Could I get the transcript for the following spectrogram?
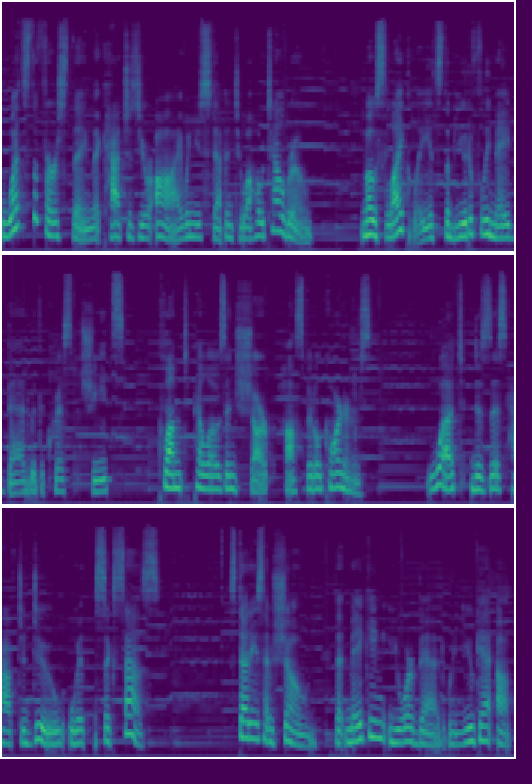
What's the first thing that catches your eye when you step into a hotel room? Most likely, it's the beautifully made bed with the crisp sheets, plumped pillows, and sharp hospital corners. What does this have to do with success? Studies have shown that making your bed when you get up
